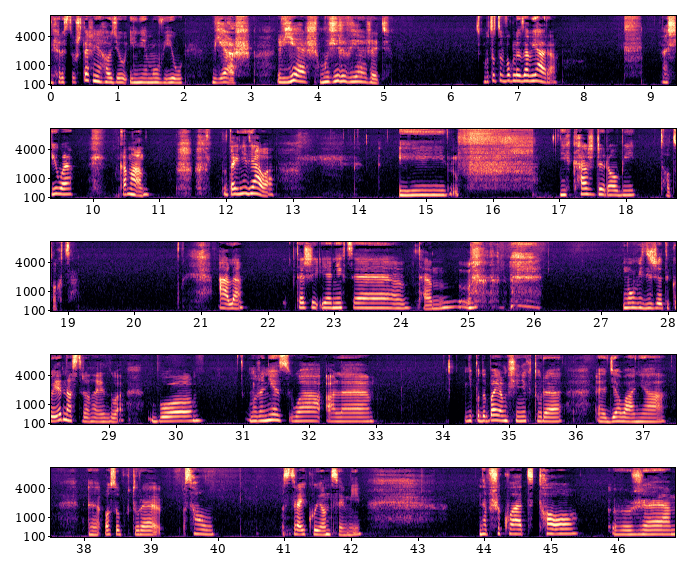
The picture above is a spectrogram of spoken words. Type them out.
Chrystus też nie chodził i nie mówił wierz, wierz, musisz wierzyć. Bo co to w ogóle za wiara? Na siłę? Come on. To tak nie działa. I niech każdy robi to, co chce. Ale też ja nie chcę ten mówić, że tylko jedna strona jest zła, bo może nie jest zła, ale nie podobają mi się niektóre e, działania e, osób, które są strajkującymi. Na przykład to, że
